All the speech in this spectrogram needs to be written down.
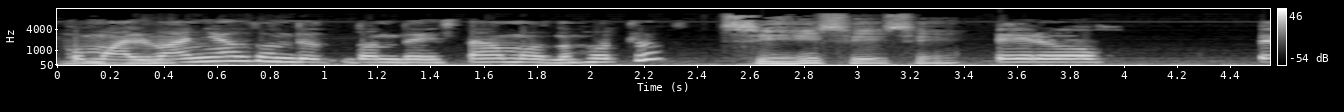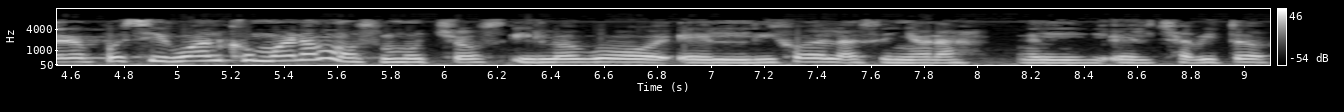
como al baño donde, donde estábamos nosotros, Sí, sí, sí. pero, pero pues igual como éramos muchos y luego el hijo de la señora, el, el chavito,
